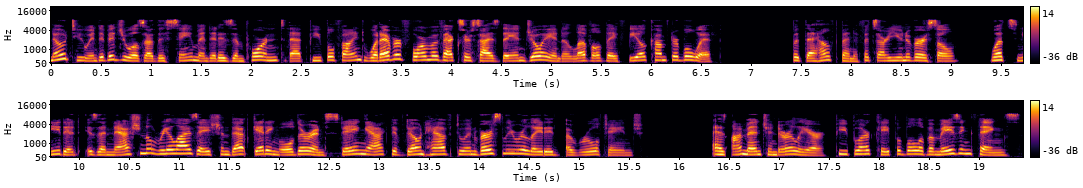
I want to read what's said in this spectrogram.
No two individuals are the same and it is important that people find whatever form of exercise they enjoy and a level they feel comfortable with. But the health benefits are universal. What's needed is a national realization that getting older and staying active don't have to inversely related a rule change. As I mentioned earlier, people are capable of amazing things.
